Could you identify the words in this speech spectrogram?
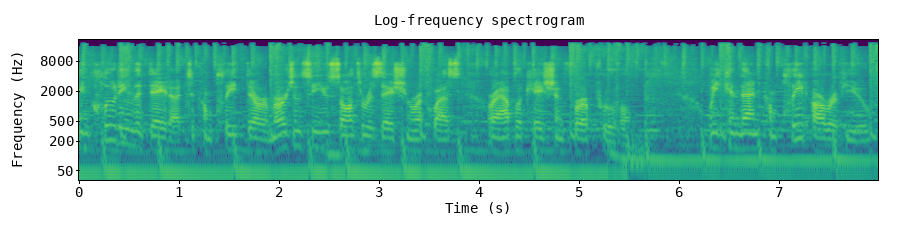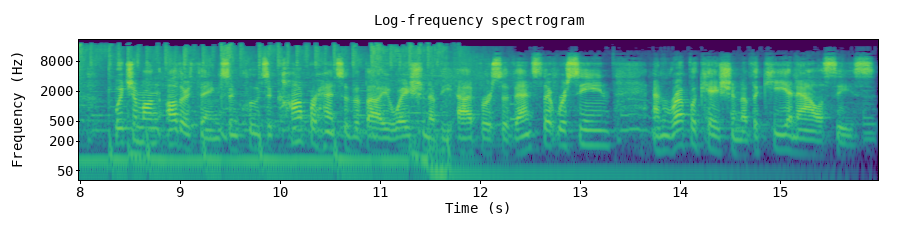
including the data, to complete their emergency use authorization request or application for approval. We can then complete our review, which, among other things, includes a comprehensive evaluation of the adverse events that we're seeing and replication of the key analyses.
